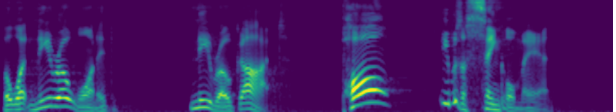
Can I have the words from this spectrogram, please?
But what Nero wanted, Nero got. Paul, he was a single man.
